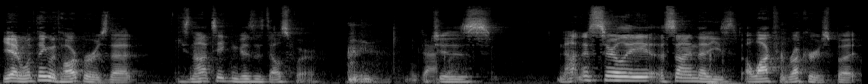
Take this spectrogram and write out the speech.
Yeah, and one thing with Harper is that he's not taking visits elsewhere, which is not necessarily a sign that he's a lock for Rutgers, but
